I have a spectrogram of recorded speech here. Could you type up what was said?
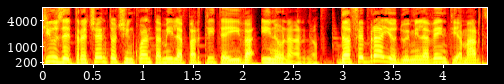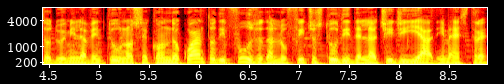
chiuse 350.000 partite IVA in un anno. Da febbraio 2020 a marzo 2021, secondo quanto diffuso dall'ufficio studi della CGIA di Mestre,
